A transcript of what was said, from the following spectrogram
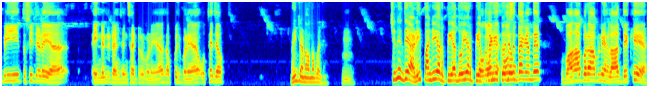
ਵੀ ਤੁਸੀਂ ਜਿਹੜੇ ਆ ਇੰਨੇ ਡਿਟੈਂਸ਼ਨ ਸੈਂਟਰ ਬਣੇ ਆ ਸਭ ਕੁਝ ਬਣਿਆ ਉੱਥੇ ਜਾਓ। ਨਹੀਂ ਜਾਣਾ ਉਹਨਾਂ ਭਾਜੀ। ਹੂੰ। ਜਿਹਨੇ ਦਿਹਾੜੀ 5000 ਰੁਪਿਆ 2000 ਰੁਪਿਆ ਪਾਉਣੀ ਉਹ ਕਿਉਂ ਸਿੱਧਾ ਕਹਿੰਦੇ ਵਹਾਂ ਪਰ ਆਪਨੇ ਹਾਲਾਤ ਦੇਖੇ ਆ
